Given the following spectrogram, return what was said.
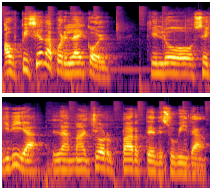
auspiciada por el alcohol, que lo seguiría la mayor parte de su vida.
